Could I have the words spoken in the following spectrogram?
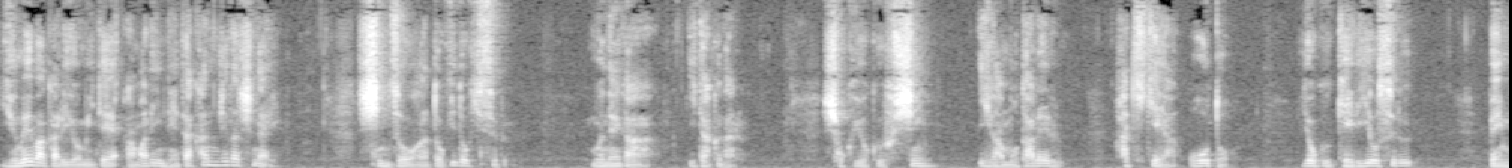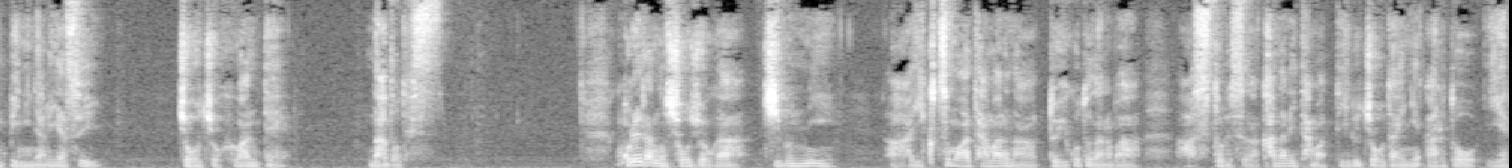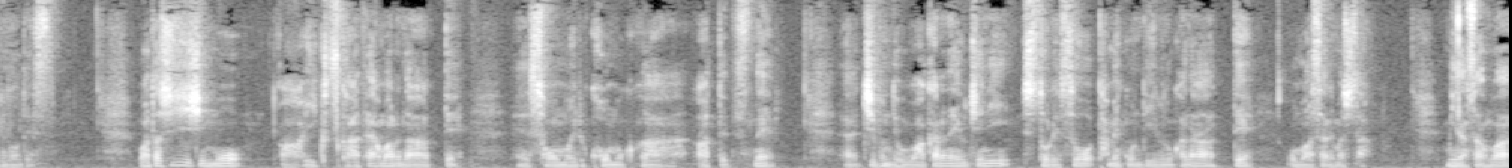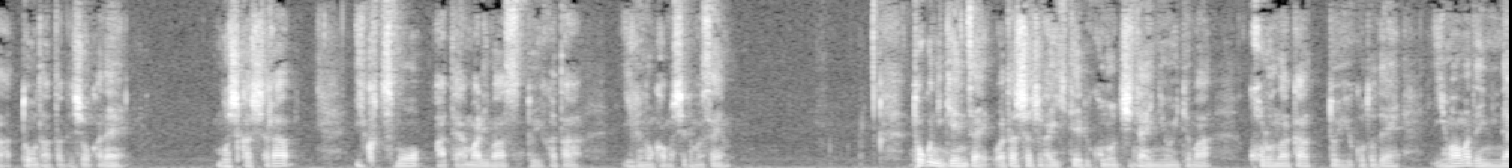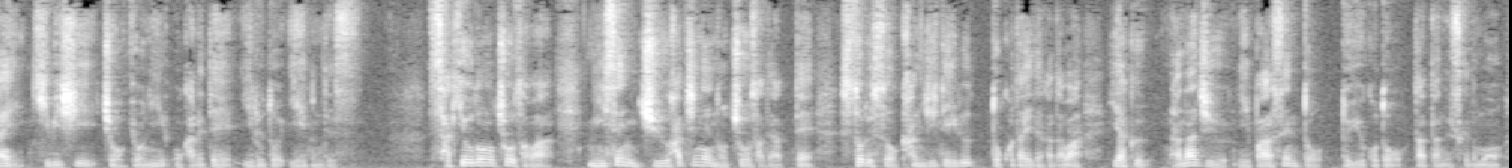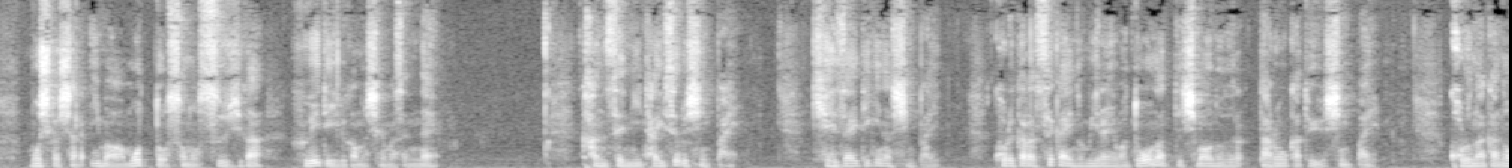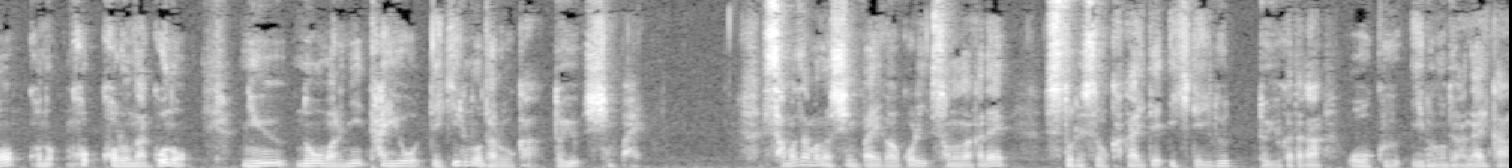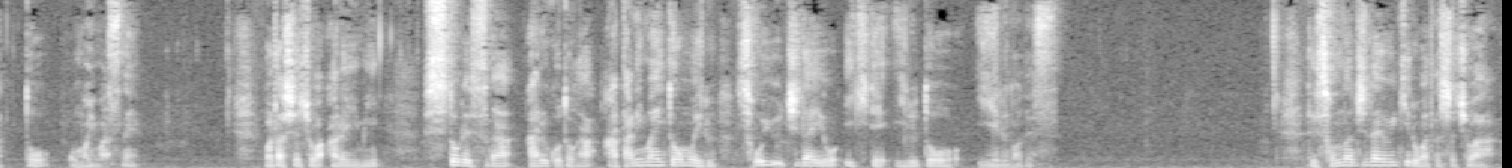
夢ばかりを見てあまり寝た感じがしない。心臓がドキドキする。胸が痛くなる。食欲不振胃がもたれる。吐き気や嘔吐。よく下痢をする。便秘になりやすい。情緒不安定。などです。これらの症状が自分にあいくつも当てはまるなということならばストレスがかなり溜まっている状態にあると言えるのです。私自身もあいくつか当てはまるなってそう思える項目があってですね自分でもわからないうちにストレスを溜め込んでいるのかなって思わされました。皆さんはどうだったでしょうかね。もしかしたらいくつも当てはまりますという方いるのかもしれません。特に現在私たちが生きているこの時代においてはコロナ禍ということで今までにない厳しい状況に置かれていると言えるんです。先ほどの調査は2018年の調査であってストレスを感じていると答えた方は約72%ということだったんですけどももしかしたら今はもっとその数字が増えているかもしれませんね。感染に対する心配経済的な心配これから世界の未来はどうなってしまうのだろうかという心配コロナ禍のこのコロナ後のニューノーマルに対応できるのだろうかという心配。さまざまな心配が起こりその中でストレスを抱えて生きているという方が多くいるのではないかと思いますね。私たちはある意味ストレスがあることが当たり前と思えるそういう時代を生きていると言えるのです。でそんな時代を生きる私たちは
